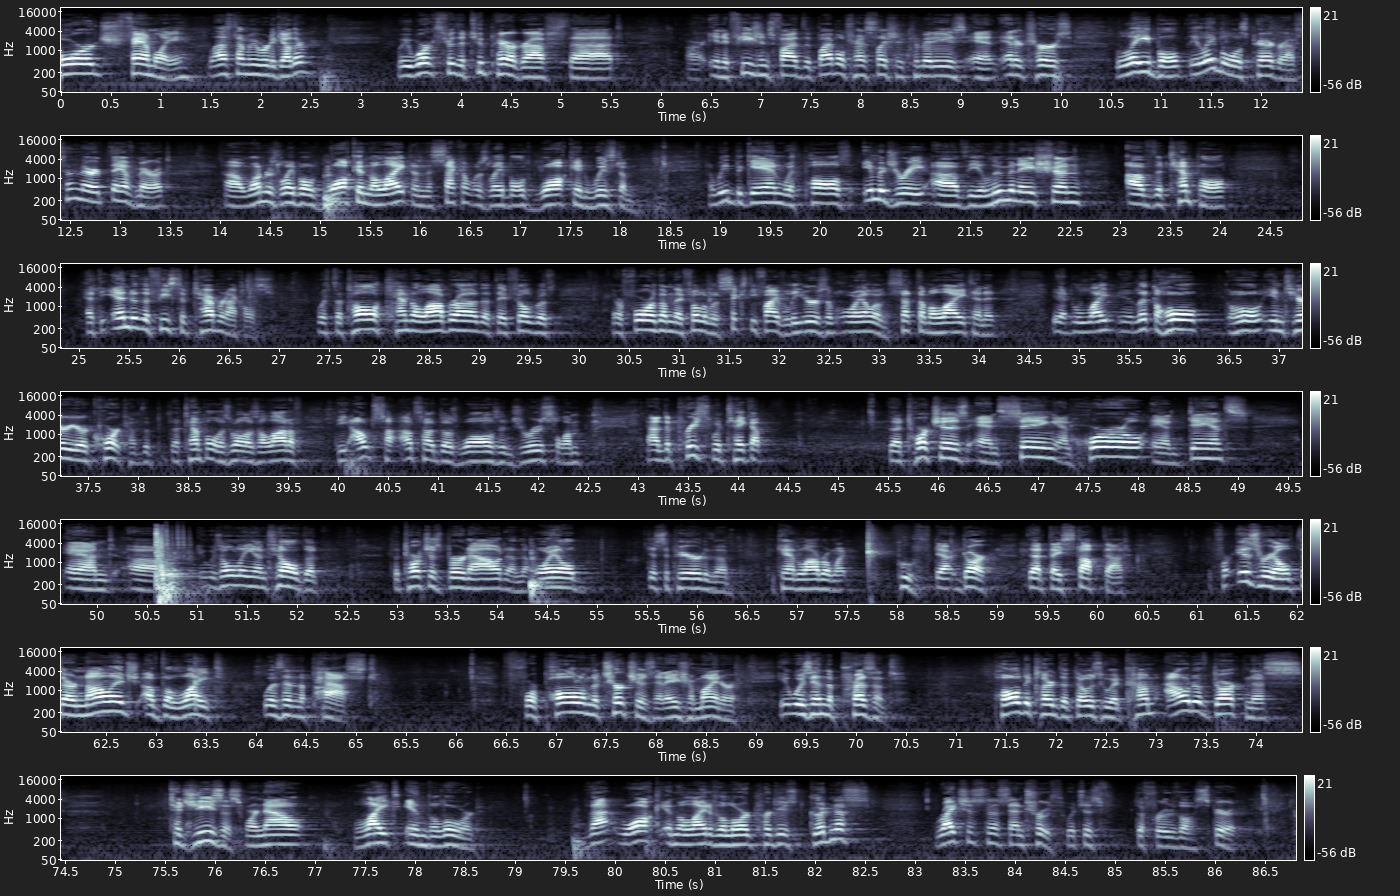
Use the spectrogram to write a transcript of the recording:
Forge family, last time we were together, we worked through the two paragraphs that are in Ephesians 5, the Bible translation committees and editors label, they label those paragraphs, and they have merit. Uh, one was labeled Walk in the Light, and the second was labeled Walk in Wisdom. And we began with Paul's imagery of the illumination of the temple at the end of the Feast of Tabernacles with the tall candelabra that they filled with, there are four of them, they filled it with 65 liters of oil and set them alight, and it, it, light, it lit the whole, the whole interior court of the, the temple as well as a lot of the outside, outside those walls in Jerusalem. And the priests would take up the torches and sing and whirl and dance. And uh, it was only until the, the torches burned out and the oil disappeared and the, the candelabra went poof, dark that they stopped that. For Israel, their knowledge of the light was in the past. For Paul and the churches in Asia Minor, it was in the present. Paul declared that those who had come out of darkness to Jesus were now light in the Lord. That walk in the light of the Lord produced goodness, righteousness, and truth, which is the fruit of the Spirit.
